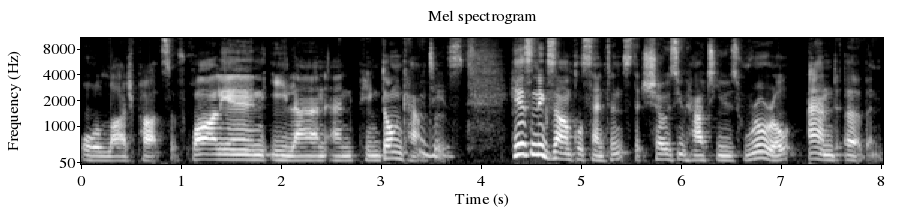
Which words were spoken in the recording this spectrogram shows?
or large parts of Hualien, Yilan, and Pingdong counties. Mm-hmm. Here's an example sentence that shows you how to use rural and urban.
